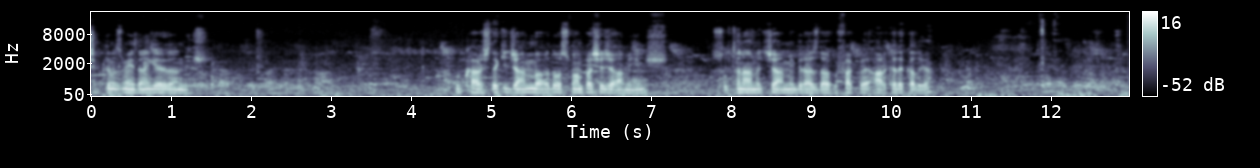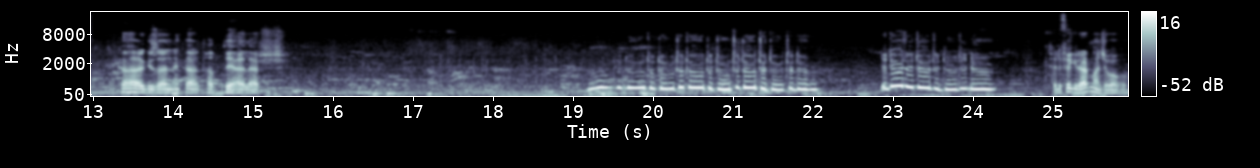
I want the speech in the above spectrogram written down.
Çıktığımız meydana geri döndük. Bu karşıdaki cami bu arada Osman Paşa Camii'ymiş. Sultanahmet Camii biraz daha ufak ve arkada kalıyor. Ne kadar güzel, ne kadar tatlı yerler. Telife girer mi acaba bu?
